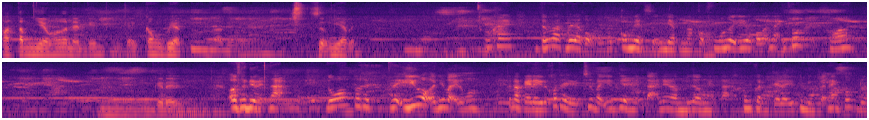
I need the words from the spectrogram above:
quan tâm nhiều hơn đến cái cái công việc Ừ. và cái sự nghiệp ấy. Ok tức là bây giờ cậu có công việc sự nghiệp mà cậu không có người yêu cậu vẫn hạnh phúc đúng không? Ừm, cái đấy. Ở thời điểm hiện tại đúng không? Tôi thấy, thấy ý cậu như vậy đúng không tức là cái đấy có thể chưa phải ưu tiên hiện tại nên là bây giờ hiện tại không cần cái đấy thì mình vẫn hạnh phúc được.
